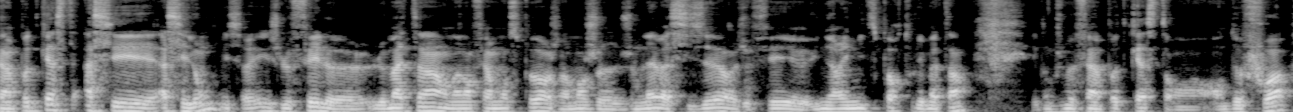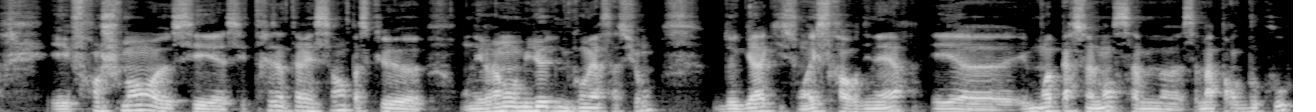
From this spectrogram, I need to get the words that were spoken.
un podcast assez assez long, mais c'est vrai je le fais le, le, matin en allant faire mon sport. Généralement, je, je me lève à 6 heures et je fais une heure et demie de sport tous les matins. Et donc, je me fais un podcast en, deux fois. Et franchement, euh, c'est c'est très intéressant parce que on est vraiment au milieu d'une conversation de gars qui sont extraordinaires et, euh, et moi personnellement ça me ça m'apporte beaucoup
